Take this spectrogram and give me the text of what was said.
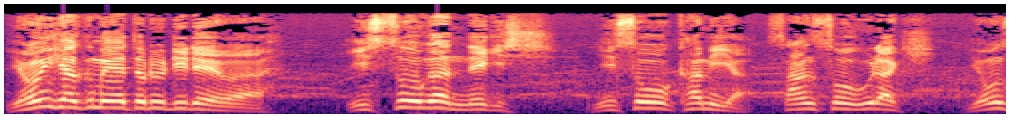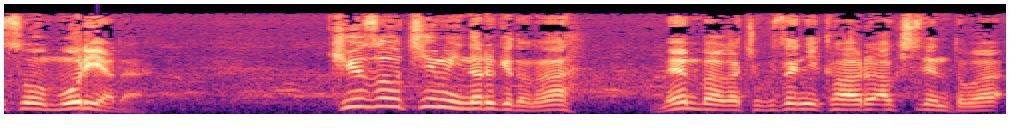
400m リレーは1走が根岸2走神谷3走浦木4走守谷だ。急増チームになるけどな。メンバーが直前に変わるアクシデントは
